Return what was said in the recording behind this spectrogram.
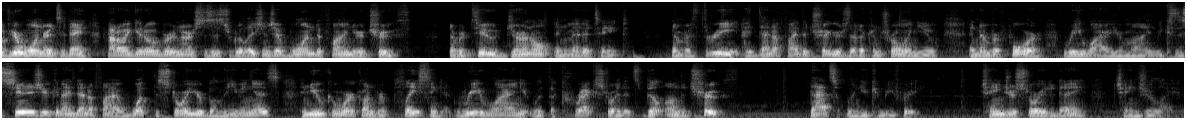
if you're wondering today, how do I get over a narcissistic relationship? One, define your truth. Number two, journal and meditate. Number three, identify the triggers that are controlling you. And number four, rewire your mind. Because as soon as you can identify what the story you're believing is, and you can work on replacing it, rewiring it with the correct story that's built on the truth, that's when you can be free. Change your story today, change your life.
